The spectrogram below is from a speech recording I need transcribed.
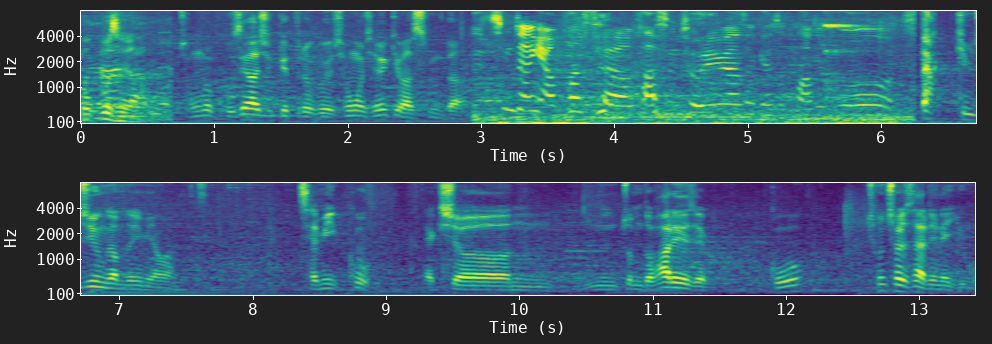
꼭 보세요. 정말 고생하셨겠더라고요. 정말 재밌게 봤습니다. 심장이 아팠어요. 가슴 졸이면서 계속 봤고. 딱 김지훈 감독님 영화입니다. 재밌고 액션은 좀 더 화려해졌고 촌철살인의 유머.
